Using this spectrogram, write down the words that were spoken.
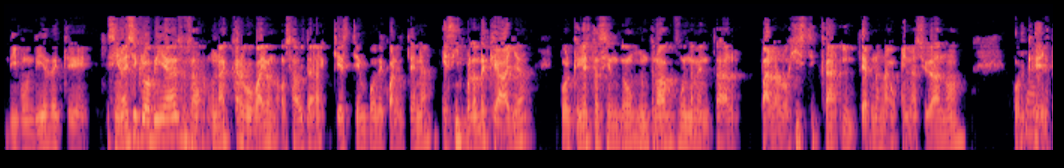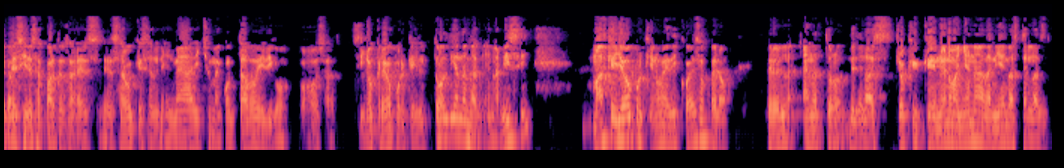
difundir de que si no hay ciclovías, o sea, una cargo o sea, ahorita que es tiempo de cuarentena, es importante que haya porque él está haciendo un trabajo fundamental para la logística interna en la, en la ciudad, ¿no? Porque él te va a decir esa parte, o sea, es, es algo que él, me ha dicho, me ha contado y digo, oh, o sea, sí lo creo porque él todo el día anda en la, en la bici, más que yo porque no me dedico a eso, pero pero él anda todo, desde las, creo que, que 9 de la mañana, Daniel, hasta las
